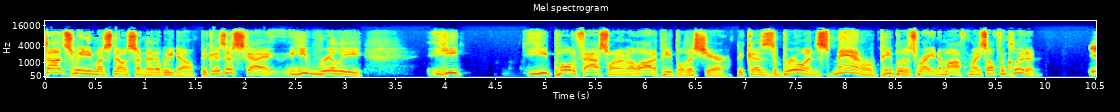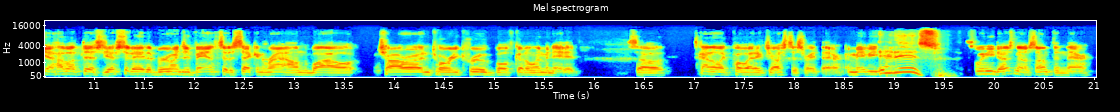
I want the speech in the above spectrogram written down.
Don Sweeney must know something that we don't because this guy he really he he pulled a fast one on a lot of people this year because the Bruins, man, were people just writing them off, myself included. Yeah, how about this? Yesterday, the Bruins advanced to the second round while Chara and Torey Krug both got eliminated. So it's kind of like poetic justice right there. And maybe it is. Sweeney does know something there.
